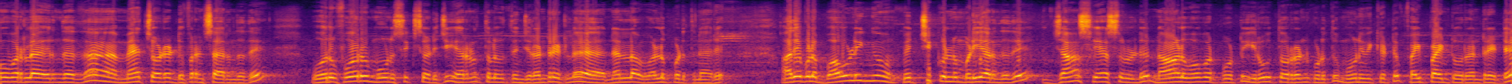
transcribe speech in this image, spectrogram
ஓவரில் இருந்தது தான் மேட்சோட டிஃப்ரென்ஸாக இருந்தது. ஒரு ஃபோரு மூணு சிக்ஸ் அடித்து இரநூத்தெழுபத்தஞ்சு ரன் ரேட்டில் நல்லா வலுப்படுத்தினார். அதே போல் பவுலிங்கும் மெச்சிக்கொள்ளும்படியாக இருந்தது. ஜாஸ் ஹேசல்டு நாலு ஓவர் போட்டு இருபத்தோரு ரன் கொடுத்து மூணு wicket five point two run rate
